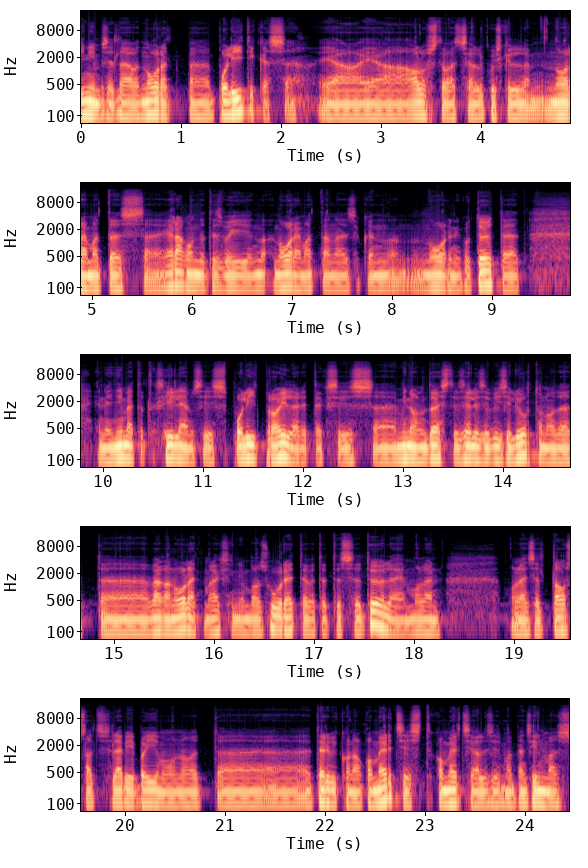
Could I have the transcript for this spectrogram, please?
inimesed lähevad noored äh, poliitikasse ja, ja alustavad seal kuskil nooremates erakondades või noorematena niisugune noor nagu töötajad ja neid nimetatakse hiljem siis poliitbroileriteks, siis äh, minul on tõesti sellisel viisil juhtunud, et äh, väga noorelt ma läksin juba suurettevõtetesse tööle ja ma olen äh, olen sealt taustalt siis läbi põimunud äh, tervikuna kommertsist, kommertsi all siis ma pean silmas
